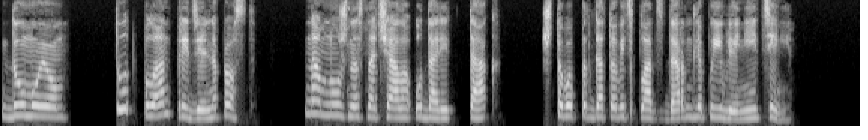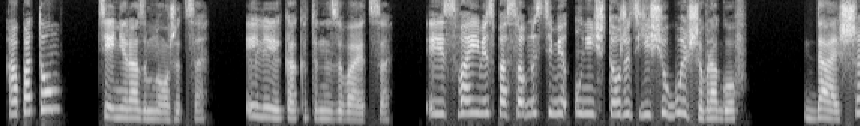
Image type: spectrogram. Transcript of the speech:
«Думаю, Тут план предельно прост. Нам нужно сначала ударить так, чтобы подготовить плацдарм для появления тени. А потом тени размножатся, или как это называется, и своими способностями уничтожить еще больше врагов. Дальше?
